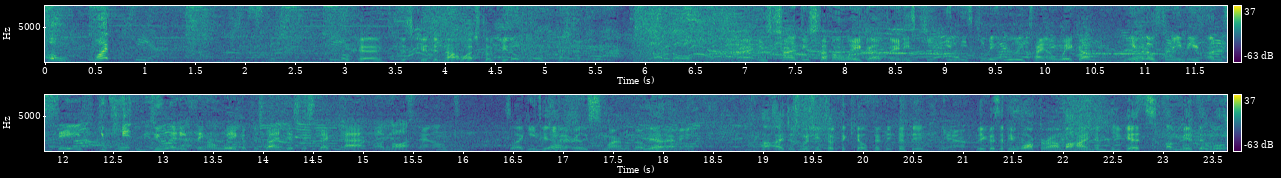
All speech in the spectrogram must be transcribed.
Oh, what? Okay. This kid did not watch Tokido play. Not at all. He's trying to do stuff on wake up, and he's keep and he's keeping it really tight on wake up. Yeah. Even though 3B is unsafe, you can't do anything on wake up to try to disrespect Pat on knockdown. Mm-hmm. So like he's Yeah. keeping it really smart with Yeah. okizeme. I I just wish he took the kill 50-50. Yeah. Because if he walked around behind him, he gets a mid that will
